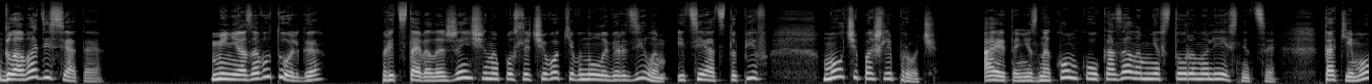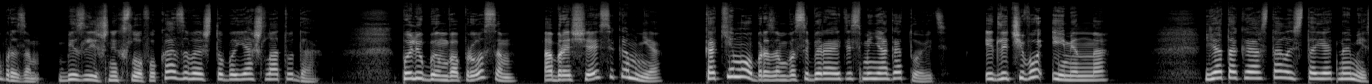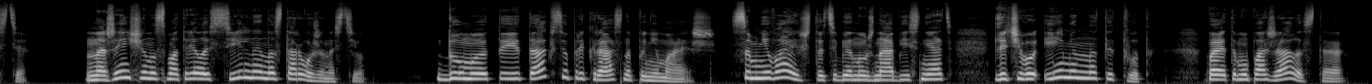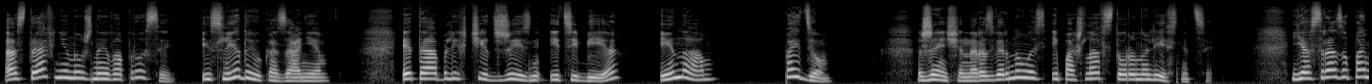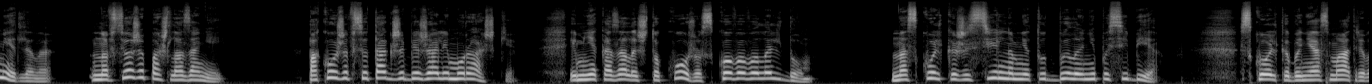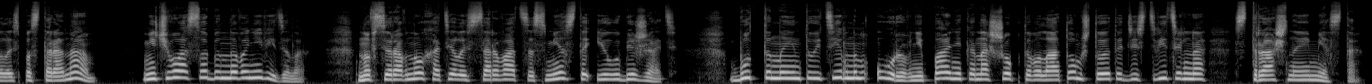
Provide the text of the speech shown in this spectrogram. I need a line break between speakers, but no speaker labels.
Глава 10. «Меня зовут Ольга», — представилась женщина, после чего кивнула верзилом, и те, отступив, молча пошли прочь. А эта незнакомка указала мне в сторону лестницы, таким образом, без лишних слов указывая, чтобы я шла туда. «По любым вопросам обращайся ко мне. Каким образом вы собираетесь меня готовить? И для чего именно?» Я так и осталась стоять на месте — на женщину смотрела с сильной настороженностью. «Думаю, ты и так все прекрасно понимаешь. Сомневаюсь, что тебе нужно объяснять, для чего именно ты тут. Поэтому, пожалуйста, оставь ненужные вопросы и следуй указаниям. Это облегчит жизнь и тебе, и нам. Пойдем. Женщина развернулась и пошла в сторону лестницы. Я сразу помедлила, но все же пошла за ней. По коже все так же бежали мурашки, и мне казалось, что кожу сковывало льдом. Насколько же сильно мне тут было не по себе. Сколько бы ни осматривалась по сторонам, ничего особенного не видела, но все равно хотелось сорваться с места и убежать. Будто на интуитивном уровне паника нашептывала о том, что это действительно страшное место.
